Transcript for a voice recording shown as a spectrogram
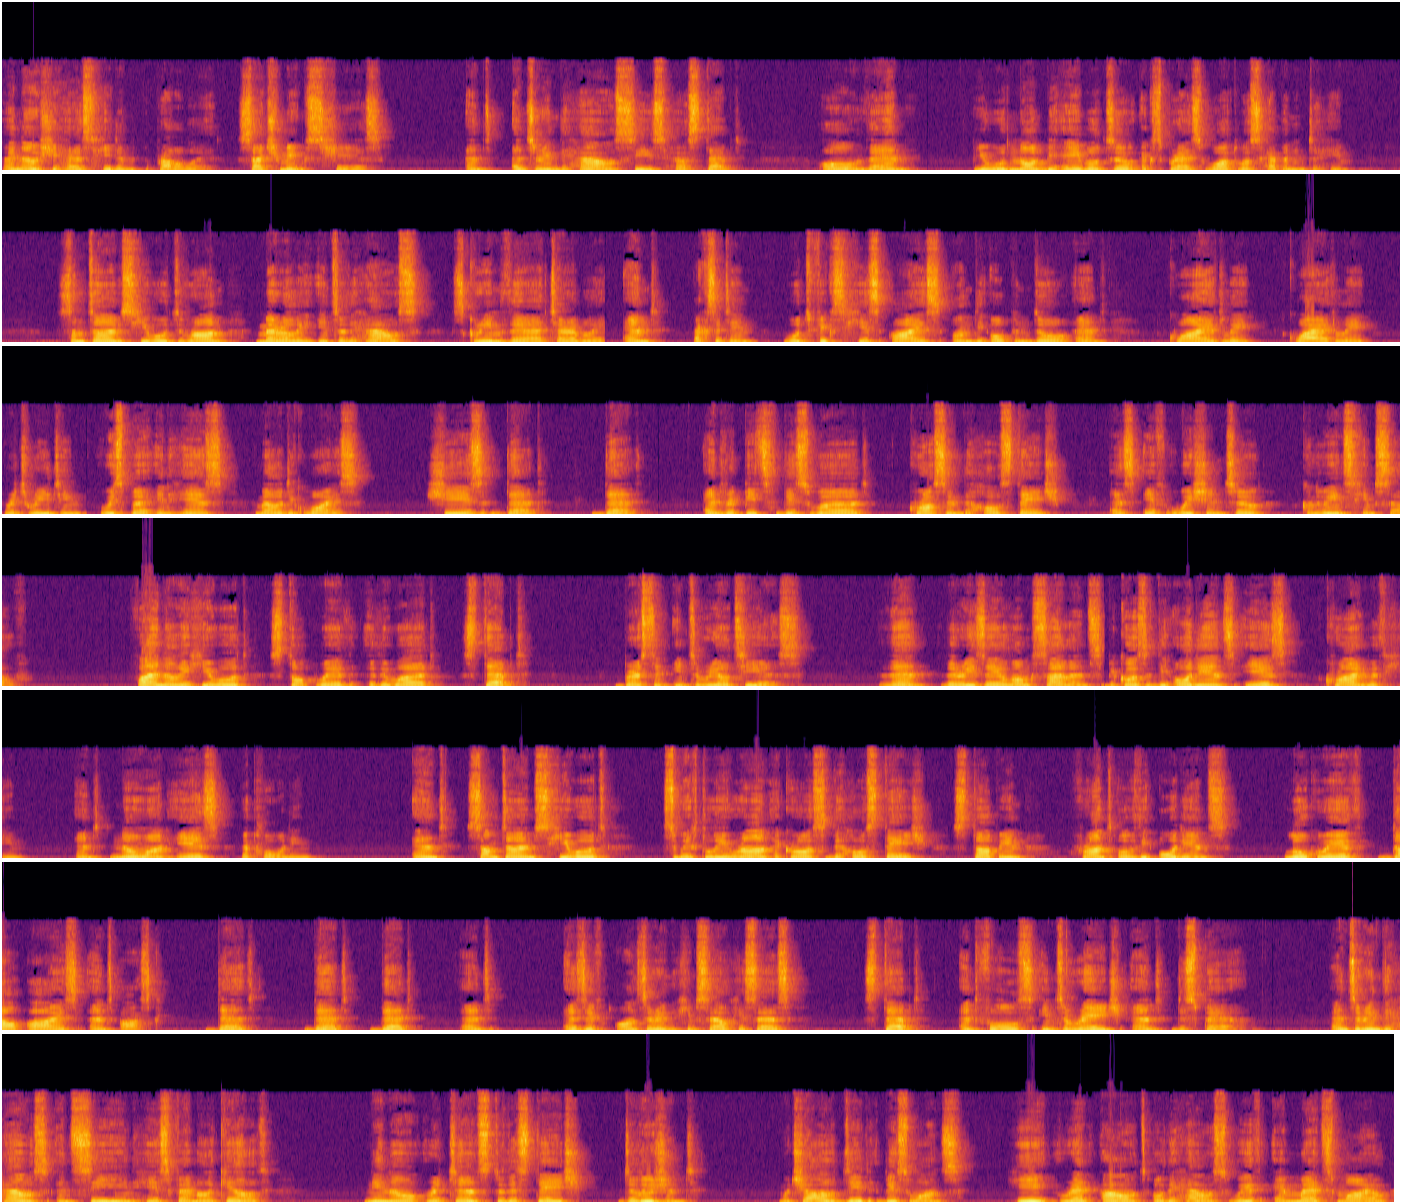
I know she has hidden probably, such minx she is and entering the house sees her stabbed. Oh, then you would not be able to express what was happening to him. Sometimes he would run merrily into the house, scream there terribly, and, exiting, would fix his eyes on the open door and, quietly, quietly retreating, whisper in his melodic voice, She is dead, dead, and repeats this word, crossing the whole stage as if wishing to convince himself. Finally, he would stop with the word stabbed, bursting into real tears. Then there is a long silence because the audience is crying with him and no one is applauding. And sometimes he would swiftly run across the whole stage, stopping front of the audience, look with dull eyes and ask, Dead, dead, dead, and as if answering himself, he says, Stabbed, and falls into rage and despair. Entering the house and seeing his family killed, Nino returns to the stage delusioned Mochalov did this once. He ran out of the house with a mad smile,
